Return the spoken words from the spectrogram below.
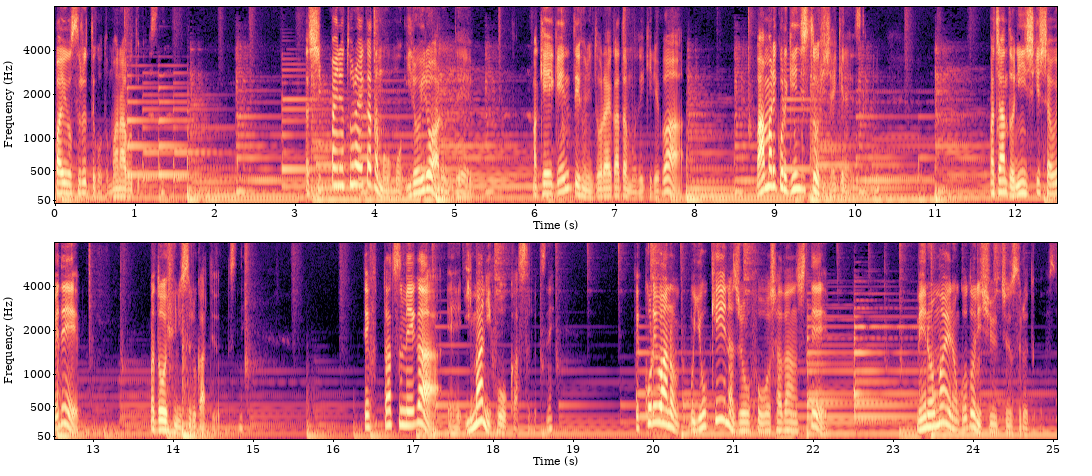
敗をするってことを学ぶってことですね。失敗の捉え方ももういろいろあるんで、まあ、経験っていうふうに捉え方もできれば、まあ、あんまりこれ現実逃避しちゃいけないですけどね。まあ、ちゃんと認識した上で、まあ、どういうふうにするかっていうことですね。で、二つ目が、えー、今にフォーカスするんですね。でこれはあの余計な情報を遮断して、目の前のことに集中するってことです。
